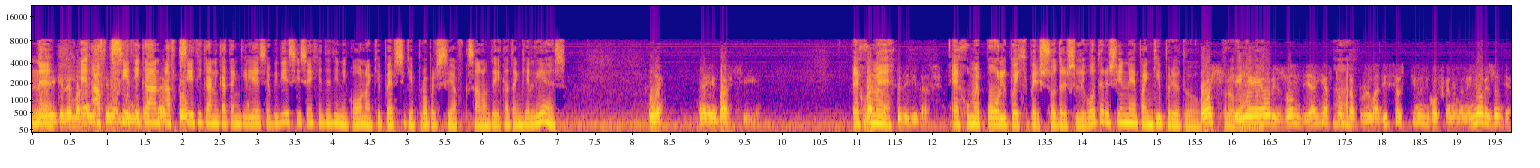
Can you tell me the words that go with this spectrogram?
Ναι, ε, ε, αυξήθηκαν, αυξήθηκαν οι καταγγελίες επειδή εσείς έχετε την εικόνα και πέρσι και πρόπερσι αυξάνονται οι καταγγελίες; Ναι, ναι, υπάρχει. Έχουμε, έχουμε πόλη που έχει περισσότερες ή λιγότερες, είναι πανκύπριο το Όχι, πρόβλημα; είναι οριζόντια, γι' αυτό πρέπει να προβληματίσει ως κοινωνικό φαινόμενο. Είναι οριζόντια.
